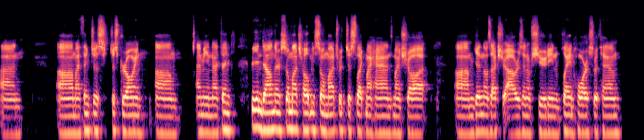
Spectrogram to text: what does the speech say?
and um, I think just just growing. Um, I mean, I think being down there so much helped me so much with just like my hands, my shot, um, getting those extra hours in of shooting, playing horse with him,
